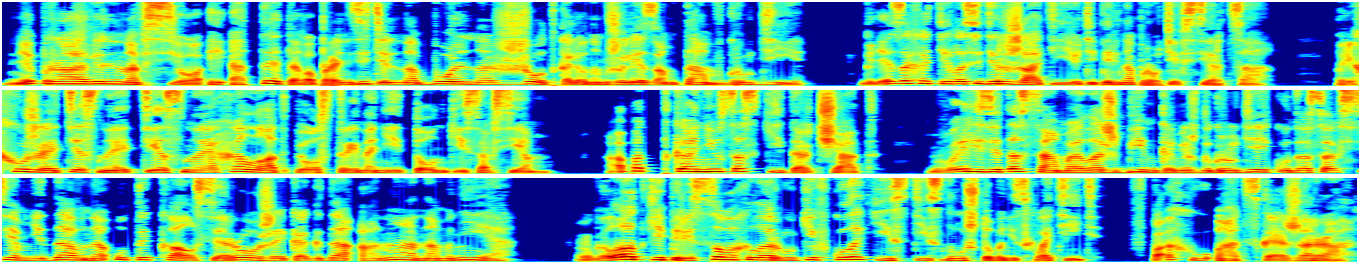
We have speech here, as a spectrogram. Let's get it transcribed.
Неправильно все, и от этого пронзительно больно жжет каленым железом там, в груди, где захотелось и держать ее теперь напротив сердца. Прихожая тесная-тесная, халат пестрый на ней тонкий совсем, а под тканью соски торчат, вырезе та самая ложбинка между грудей, куда совсем недавно утыкался рожей, когда она на мне. В глотке пересохла, руки в кулаки стиснул, чтобы не схватить. В паху адская жара.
